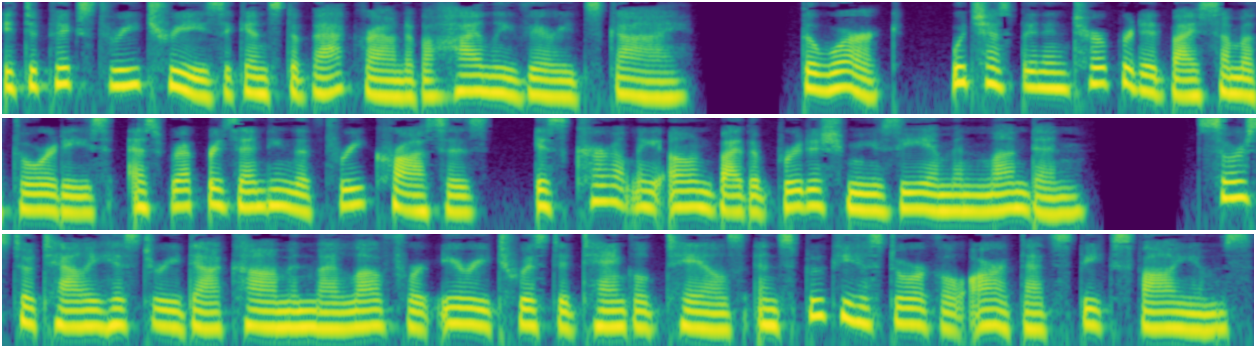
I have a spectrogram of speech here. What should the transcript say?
it depicts three trees against a background of a highly varied sky. The work, which has been interpreted by some authorities as representing the three crosses, is currently owned by the British Museum in London. Source TotallyHistory.com and my love for eerie, twisted, tangled tales and spooky historical art that speaks volumes.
